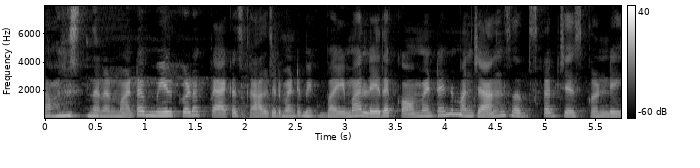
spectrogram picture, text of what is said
కాలుస్తున్నాను అనమాట మీరు కూడా క్రాకర్స్ కాల్చడం అంటే మీకు భయమా లేదా కామెంట్ అండి. మన ఛానల్ సబ్స్క్రైబ్ చేసుకోండి.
